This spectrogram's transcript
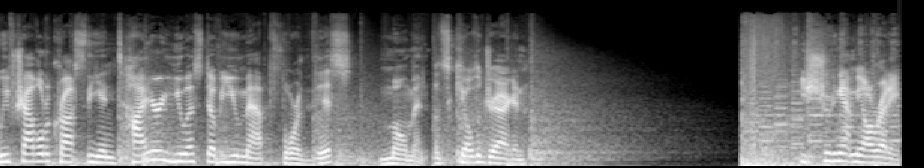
We've traveled across the entire USW map for this moment. Let's kill the dragon. He's shooting at me already.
